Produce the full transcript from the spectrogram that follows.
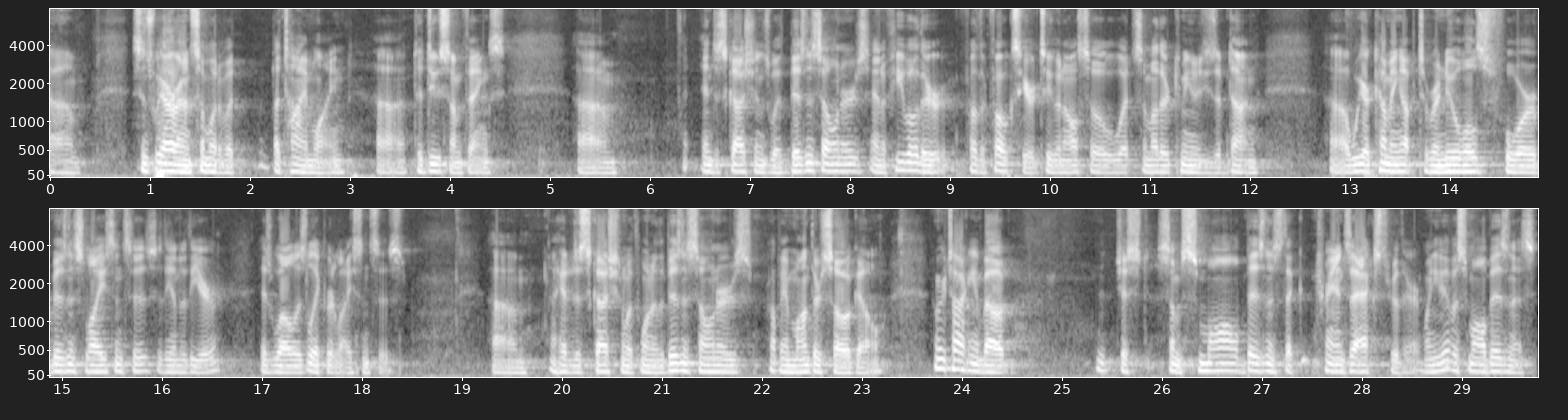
um, since we are on somewhat of a, a timeline uh, to do some things, um, in discussions with business owners and a few other, other folks here too, and also what some other communities have done, uh, we are coming up to renewals for business licenses at the end of the year, as well as liquor licenses. Um, I had a discussion with one of the business owners probably a month or so ago. And we were talking about just some small business that transacts through there. When you have a small business,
